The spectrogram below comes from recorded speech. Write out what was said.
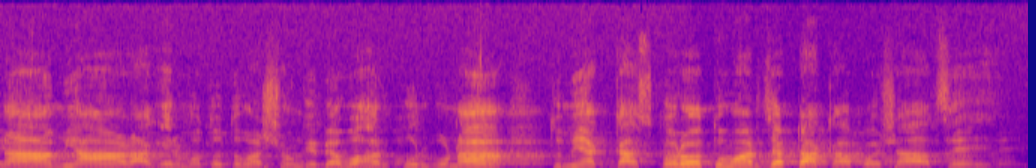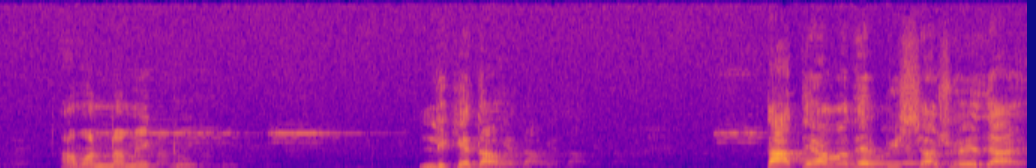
না, আমি আর আগের মতো তোমার সঙ্গে ব্যবহার করব না। তুমি এক কাজ করো, তোমার যা টাকা পয়সা আছে, আমার নামে একটু লিখে দাও। তাতে আমাদের বিশ্বাস হয়ে যায়।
